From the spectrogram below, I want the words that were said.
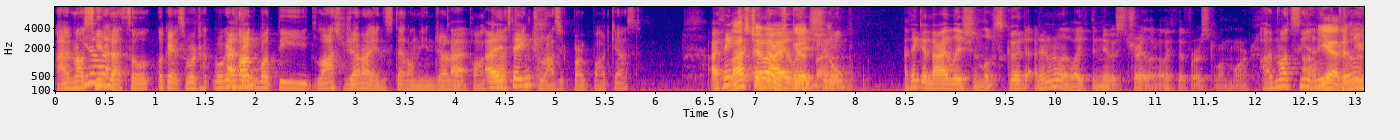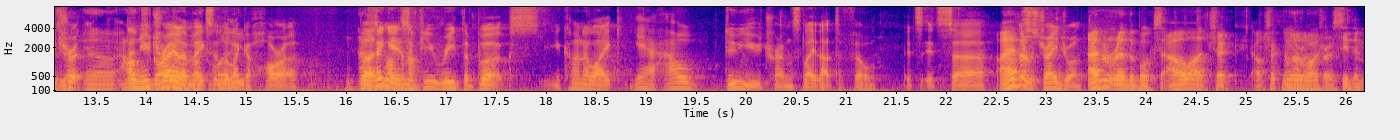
I have not you know seen what? that. So okay, so we're, we're gonna I talk think- about the Last Jedi instead on the In General I- podcast, I the think- Jurassic Park podcast. I think Last Jedi was good, man. I think Annihilation looks good. I didn't really like the newest trailer. I like the first one more. I've not seen any Yeah, the the new trailers tra- Uh, the new trailer that's makes it look like a need. horror. the thing is, gonna- if you read the books, you kind of like, yeah, how do you translate that to film? It's it's uh, I haven't- it's a strange one. I haven't read the books. I'll uh, check. I'll check them Neither out have I. after I see them.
